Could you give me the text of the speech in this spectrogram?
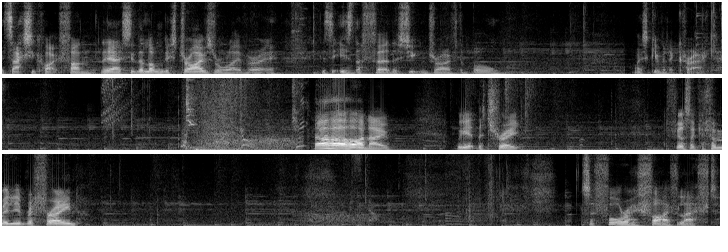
It's actually quite fun. Yeah, see the longest drives are all over here because it is the furthest you can drive the ball. Let's give it a crack. Oh no, we hit the tree. Feels like a familiar refrain. It's a 405 left.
